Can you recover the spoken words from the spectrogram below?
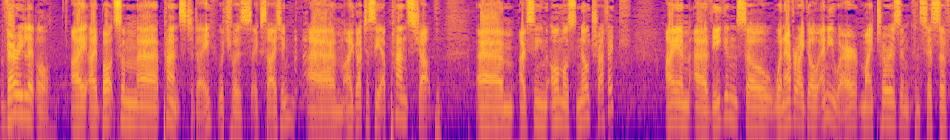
very little. I, I bought some uh, pants today, which was exciting. Um, I got to see a pants shop. Um, I've seen almost no traffic. I am a vegan, so whenever I go anywhere, my tourism consists of,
